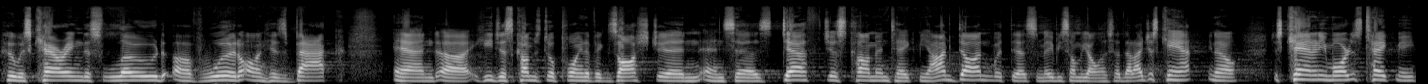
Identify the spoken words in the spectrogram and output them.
who was carrying this load of wood on his back. And uh, he just comes to a point of exhaustion and says, Death, just come and take me. I'm done with this. And maybe some of y'all have said that. I just can't, you know, just can't anymore. Just take me.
